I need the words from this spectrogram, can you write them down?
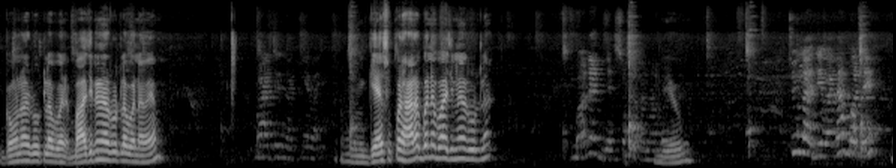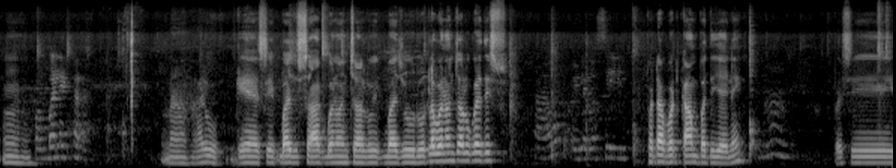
ઘઉંના રોટલા બાજરીના રોટલા બનાવે એમ? ગેસ ઉપર હારા બને બાજરીના રોટલા? બને જ ને શું કરવાના એવું? ચૂલા જેવા ના બને. પણ બને ખરા. ના સારું. ગેસ એક બાજુ શાક બનવાનું ચાલુ એક બાજુ રોટલા બનવાનું ચાલુ કરી દઈશ. ફટાફટ કામ પતી જાય નહીં? પછી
